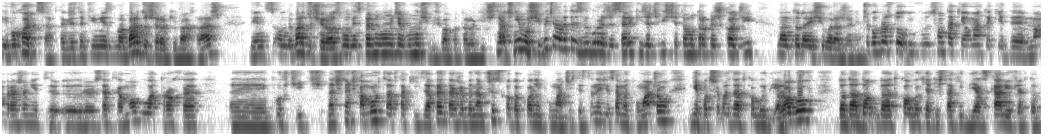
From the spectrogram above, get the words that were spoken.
i w uchodźcach. Także ten film jest, ma bardzo szeroki wachlarz, więc on by bardzo się rozmógł, więc w pewnym momencie musi być łapatologiczny. Tak. Znaczy nie musi być, ale to jest wybór reżyserki, rzeczywiście to mu trochę szkodzi, no ale to daje siłę rażenia. Czy po prostu są takie momenty, kiedy mam wrażenie, że reżyserka mogła trochę puścić, nacisnąć hamulca w takich zapętach, żeby nam wszystko dokładnie tłumaczyć. Te sceny się same tłumaczą, nie potrzeba dodatkowych dialogów, doda, do, dodatkowych jakichś takich diaskaliów, jak to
